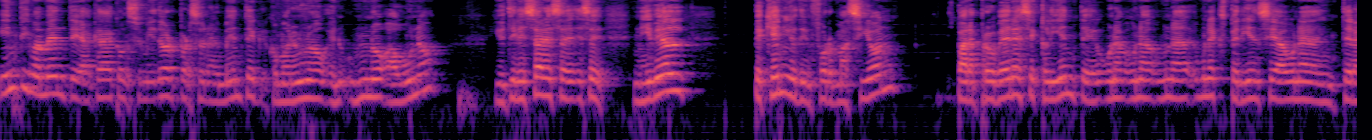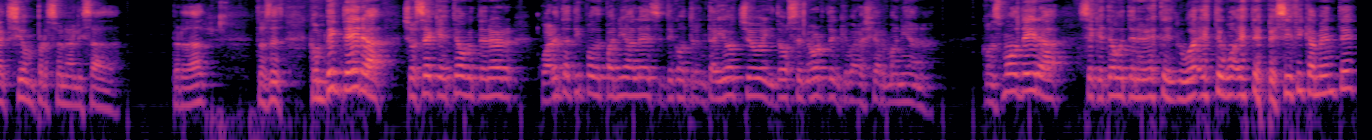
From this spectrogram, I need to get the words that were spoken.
íntimamente a cada consumidor personalmente, como en uno, en uno a uno, y utilizar ese, ese nivel pequeño de información para proveer a ese cliente una, una, una, una, experiencia, una interacción personalizada, ¿verdad? Entonces, con Big Data, yo sé que tengo que tener 40 tipos de pañales y tengo 38 y 12 en orden que van a llegar mañana. Con Small Data sé que tengo que tener este lugar, este, este específicamente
